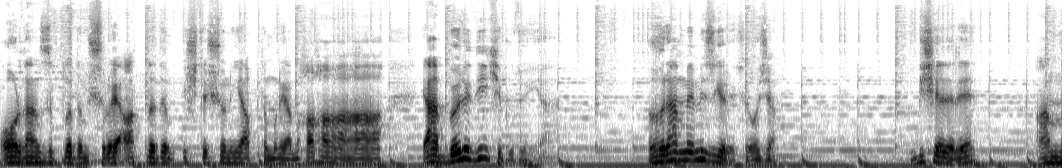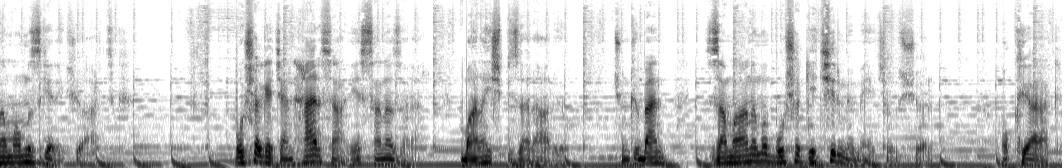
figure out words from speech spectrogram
Oradan zıpladım, şuraya atladım, işte şunu yaptım, bunu yaptım. Ha ha ha ha. Ya böyle değil ki bu dünya. Öğrenmemiz gerekiyor hocam. Bir şeyleri anlamamız gerekiyor artık. Boşa geçen her saniye sana zarar. Bana hiçbir zararı yok. Çünkü ben zamanımı boşa geçirmemeye çalışıyorum. Okuyarak,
